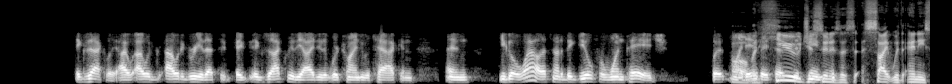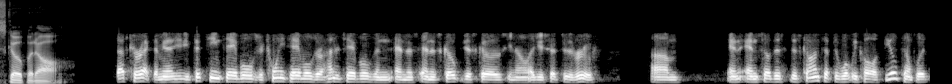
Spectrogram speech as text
Exactly. I, I would I would agree. That's exactly the idea that we're trying to attack. And and you go, wow, that's not a big deal for one page, but my oh, database but huge 15 as soon as a site with any scope at all. That's correct. I mean, you 15 tables or 20 tables or 100 tables, and and, this, and the scope just goes, you know, as you said, through the roof. Um, and and so this this concept of what we call a field template,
